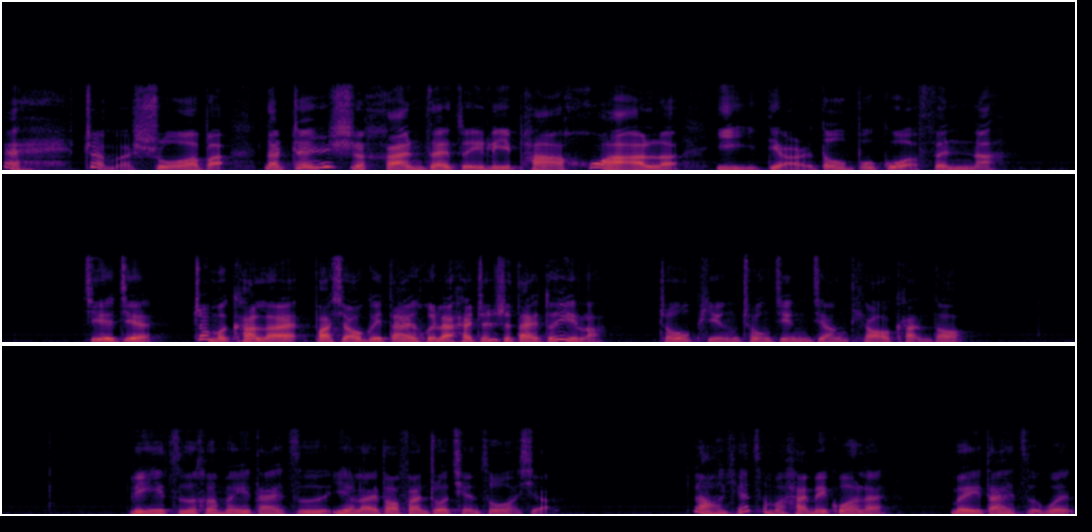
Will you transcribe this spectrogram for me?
哎，这么说吧，那真是含在嘴里怕化了，一点儿都不过分呐。”姐姐，这么看来，把小鬼带回来还真是带对了。周平冲静江调侃道：“李子和美代子也来到饭桌前坐下。老爷怎么还没过来？”美代子问。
